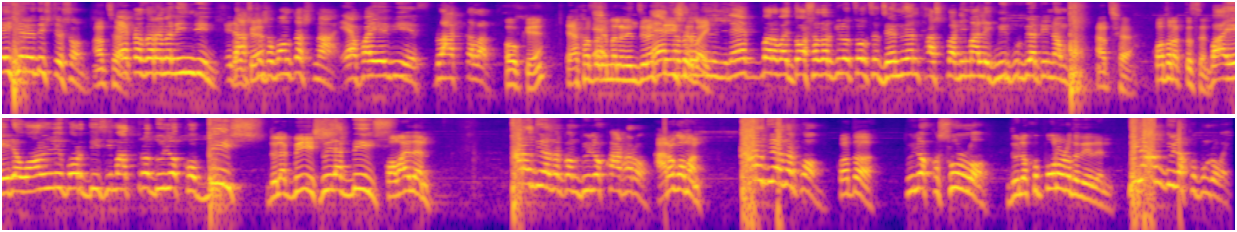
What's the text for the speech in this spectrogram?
তেইশের রেজিস্ট্রেশন আচ্ছা। এক হাজার এম এল ইঞ্জিন এটা. পঞ্চাশ না F I ABS black colour okay এক হাজার এমএল ইঞ্জিনের তেইশের বাইক ইঞ্জিন একবার ভাই দশ হাজার কিলো চলছে জেনুইন ফার্স্ট পার্টি মালিক মিরপুর বিআরটির নাম্বার আচ্ছা কত রাখতেছেন? ভাই এটা অনলি ফর দিছি মাত্র দুই লক্ষ বিশ। দুই লাখ বিশ? দুই লাখ বিশ। কমাই দেন। আরও দুই হাজার কম দুই লক্ষ আঠারো। আরও কমান। আরও দুই হাজার কম। কত? দুই লক্ষ ষোলো। দুই লক্ষ পনেরোতে দিয়ে দেন। দিলাম দুই লক্ষ পনেরো ভাই।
